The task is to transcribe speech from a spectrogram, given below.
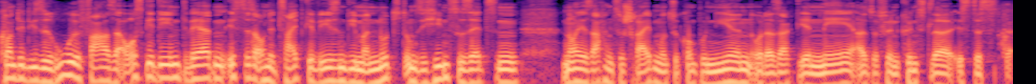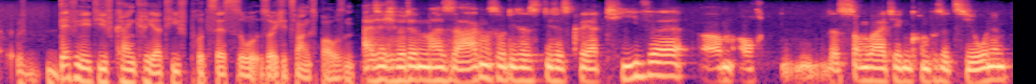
Konnte diese Ruhephase ausgedehnt werden? Ist es auch eine Zeit gewesen, die man nutzt, um sich hinzusetzen, neue Sachen zu schreiben und zu komponieren? Oder sagt ihr, nee, also für einen Künstler ist das äh, definitiv kein Kreativprozess, so solche Zwangspausen? Also ich würde mal sagen, so dieses, dieses Kreative, ähm, auch das Songwriting, Kompositionen,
